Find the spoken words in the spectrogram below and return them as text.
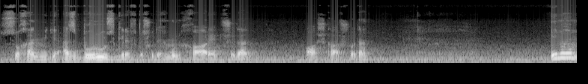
سخن میگه. از بروز گرفته شده همون خارج شدن آشکار شدن. امام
